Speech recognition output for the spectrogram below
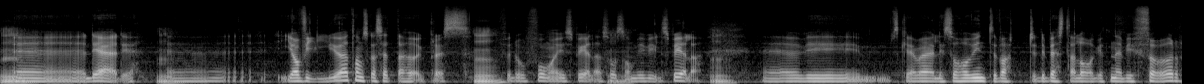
Mm. Eh, det är det. Mm. Eh, jag vill ju att de ska sätta hög press. Mm. För då får man ju spela så som vi vill spela. Mm. Eh, vi, ska jag vara ärlig så har vi inte varit det bästa laget när vi för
